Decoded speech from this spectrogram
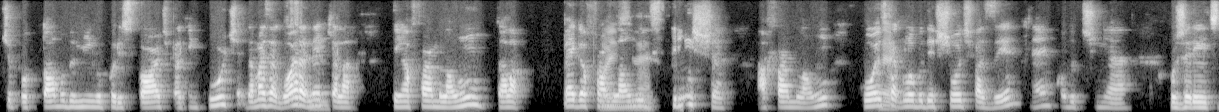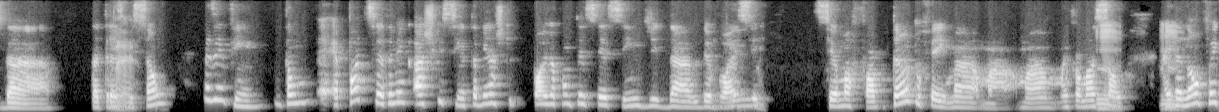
tipo, toma o domingo por esporte para quem curte, ainda mais agora, né, Sim. né, que ela tem a Fórmula 1, então ela pega a Fórmula pois 1 é. e destrincha a Fórmula 1, coisa é. que a Globo deixou de fazer, né, quando tinha os direitos da, da transmissão. É. Mas enfim, então é, é, pode ser, também acho que sim, eu também acho que pode acontecer sim de da The Voice. Ser uma forma, tanto foi uma, uma, uma, uma informação, hum. ainda hum. não foi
